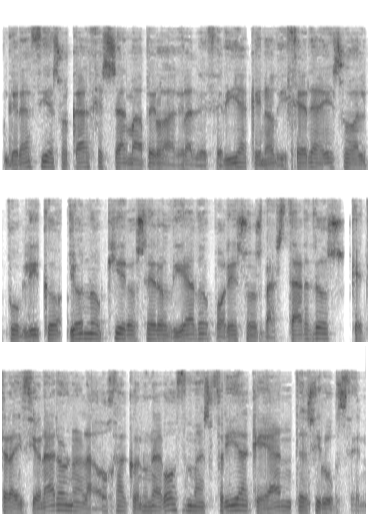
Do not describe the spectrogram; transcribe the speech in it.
Gracias Okage-sama pero agradecería que no dijera eso al público yo no quiero ser odiado por esos bastardos que traicionaron a la hoja con una voz más fría que antes y lucen.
